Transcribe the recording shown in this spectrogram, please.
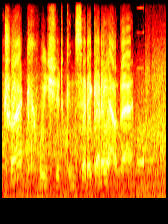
track, we should consider getting out there.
